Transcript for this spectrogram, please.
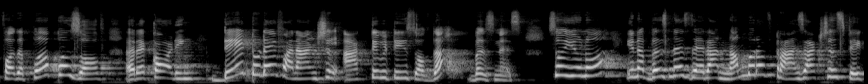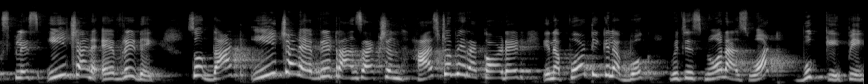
for the purpose of recording day-to-day -day financial activities of the business. So, you know, in a business, there are number of transactions takes place each and every day. So, that each and every transaction has to be recorded in a particular book, which is known as what? Bookkeeping.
